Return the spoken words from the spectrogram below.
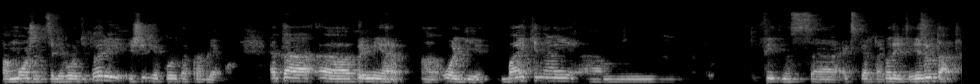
поможет целевой аудитории решить какую-то проблему. Это э, пример э, Ольги Байкиной, э, фитнес-эксперта. Смотрите, результат.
